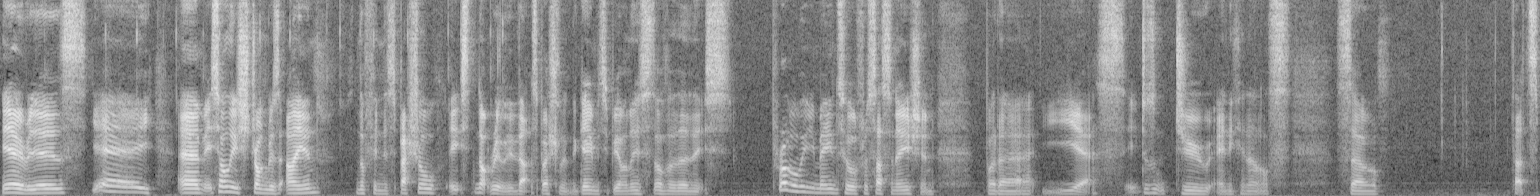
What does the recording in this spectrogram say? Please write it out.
Here it is. Yay! Um, it's only as strong as iron. Nothing special. It's not really that special in the game, to be honest, other than it's probably your main tool for assassination. But uh, yes, it doesn't do anything else. So that's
